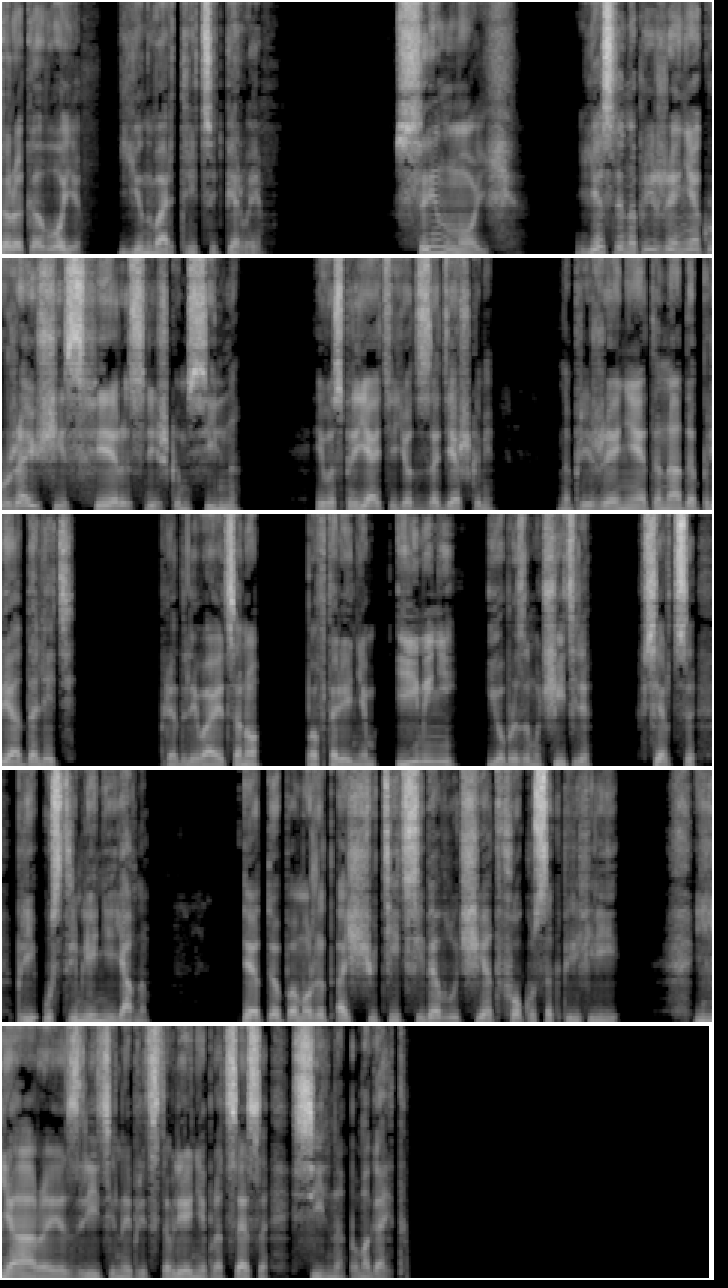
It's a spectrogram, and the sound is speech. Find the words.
Сороковое. Январь 31. Сын мой, если напряжение окружающей сферы слишком сильно и восприятие идет с задержками, напряжение это надо преодолеть. Преодолевается оно повторением имени и образом учителя в сердце при устремлении явном. Это поможет ощутить себя в луче от фокуса к периферии. Ярое зрительное представление процесса сильно помогает.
